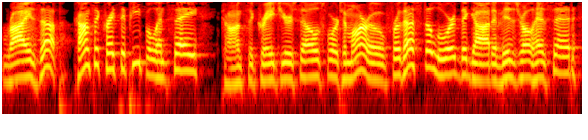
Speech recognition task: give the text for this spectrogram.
Rise up, consecrate the people, and say, Consecrate yourselves for tomorrow, for thus the Lord the God of Israel has said,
